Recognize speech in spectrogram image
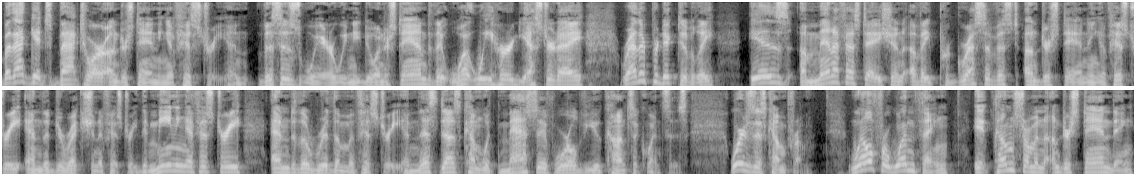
But that gets back to our understanding of history. And this is where we need to understand that what we heard yesterday, rather predictably, is a manifestation of a progressivist understanding of history and the direction of history, the meaning of history and the rhythm of history. And this does come with massive worldview consequences. Where does this come from? Well, for one thing, it comes from an understanding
